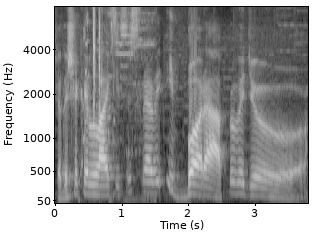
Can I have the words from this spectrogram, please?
já deixa aquele like, se inscreve e bora pro vídeo!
